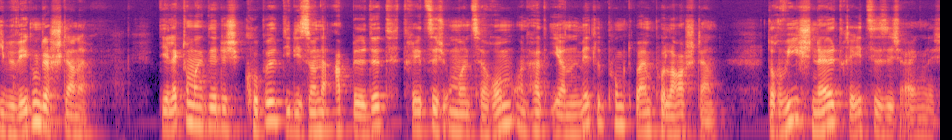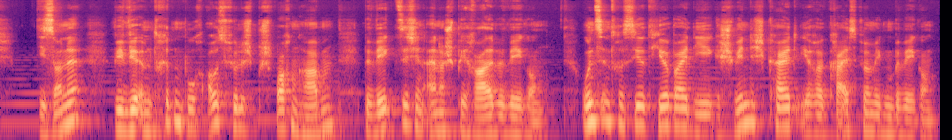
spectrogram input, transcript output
Die Bewegung der Sterne. Die elektromagnetische Kuppel, die die Sonne abbildet, dreht sich um uns herum und hat ihren Mittelpunkt beim Polarstern. Doch wie schnell dreht sie sich eigentlich? Die Sonne, wie wir im dritten Buch ausführlich besprochen haben, bewegt sich in einer Spiralbewegung. Uns interessiert hierbei die Geschwindigkeit ihrer kreisförmigen Bewegung.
